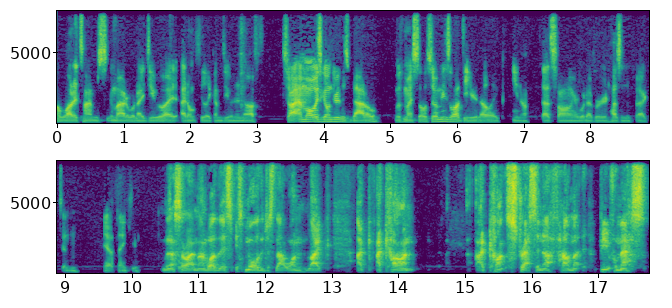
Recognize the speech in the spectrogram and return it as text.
a lot of times, no matter what I do, I, I don't feel like I'm doing enough. So I'm always going through this battle with myself. So it means a lot to hear that, like you know, that song or whatever, it has an effect. And yeah, thank you. That's all right, man. Well, it's, it's more than just that one. Like, I, I can't, I can't stress enough how much beautiful mess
